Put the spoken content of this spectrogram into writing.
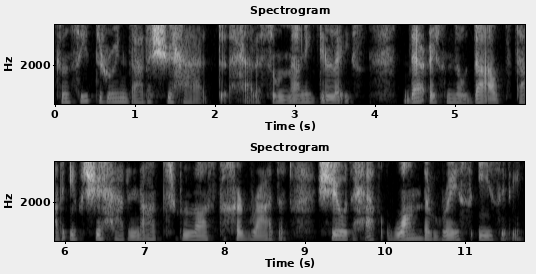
considering that she had had so many delays. There is no doubt that if she had not lost her rudder, she would have won the race easily.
